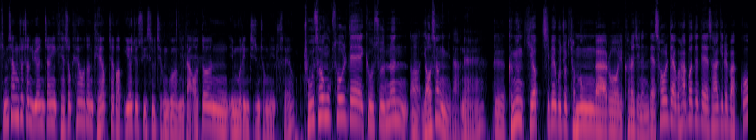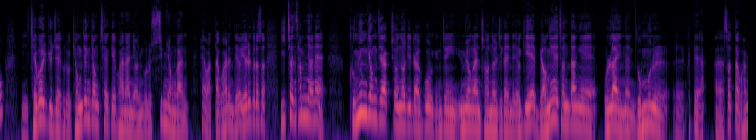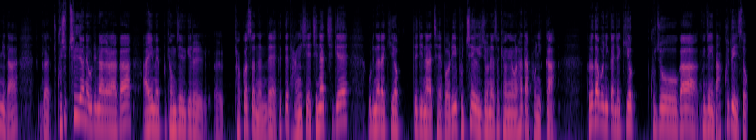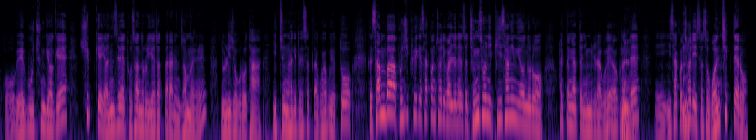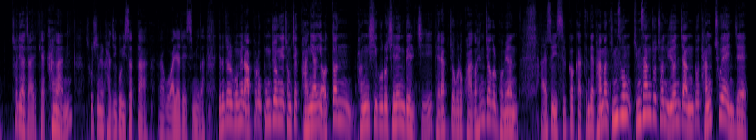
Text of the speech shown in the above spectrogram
김상조 전 위원장이 계속 해오던 개혁 작업 이어질 수 있을지 궁금합니다. 어떤 인물인지 좀 정리해 주세요. 조성욱 서울대 교수는 어, 여성입니다. 네. 그 금융기업 지배구조 전문가로 일컬어지는데 서울대하고 하버드대에서 학위를 받고 이 재벌 규제 그리고 경쟁 정책에 관한 연구를 수십 년간 해왔다고 하는데요. 예를 들어서 2003년에 금융경제학 저널이라고 굉장히 유명한 저널지가 있는데 여기에 명예 전당에 올라 있는 논문을 그때 어, 썼다고 합니다. 그러니까 97년에 우리나라가 IMF 경제 위기를 어, 겪었었는데 그때 당시에 지나치게 우리나라 기업들이나 재벌이 부채 의존해서 경영을 하다 보니까 그러다 보니까 이제 기업 구조가 굉장히 낙후돼 있었고 외부 충격에 쉽게 연쇄 도산으로 이어졌다라는 점을 논리적으로 다 입증하기도 했었다고 하고요. 또 그 삼바 분식 회계 사건 처리 관련해서 증손이 비상임위원으로 활동해왔던 인물이라고 해요. 그런데 네. 이, 이 사건 처리에 있어서 원칙대로 처리하자 이렇게 강한 소신을 가지고 있었다라고 알려져 있습니다. 이런 점을 보면 앞으로 공정위의 정책 방향이 어떤 방식으로 진행될지 대략적으로 과거 행적을 보면 알 수 있을 것 같은데 다만 김송 김상조 전 위원장도 당초에 이제 어,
